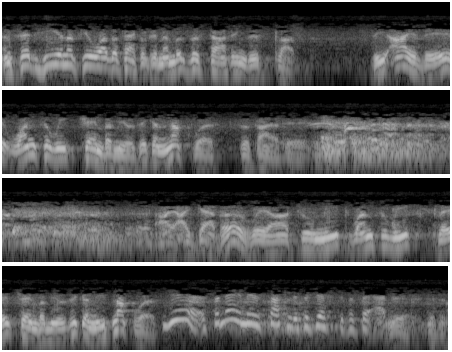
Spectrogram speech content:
and said he and a few other faculty members were starting this club. The Ivy Once a Week Chamber Music and Knockwurst Society. I, I gather we are to meet once a week, play chamber music, and eat knockwurst. Yes, the name is subtly suggestive of that. Yes, it is.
